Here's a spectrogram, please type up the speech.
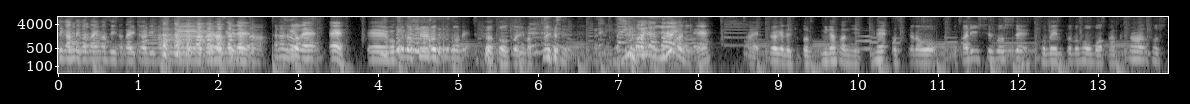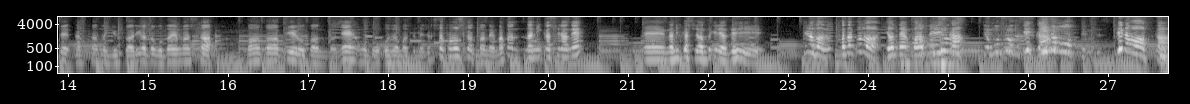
時間でございます。いただいておりますというわけで。そうね。ええー僕の収録もね そうそうそう今。すぐ自慢にいるのにね。はい、というわけでちょっと皆さんにねお力をお借りしてそしてコメントの方もたくさんそしてピエロさんのね本当お邪魔してめちゃくちゃ楽しかったんでまた何かしらね、えー何かしらの時にはぜひピエ皆さんまた今度呼んでもらっていいですか？いやもちろんです。いいですか？いいと思うってことです。いいと思うんすか？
